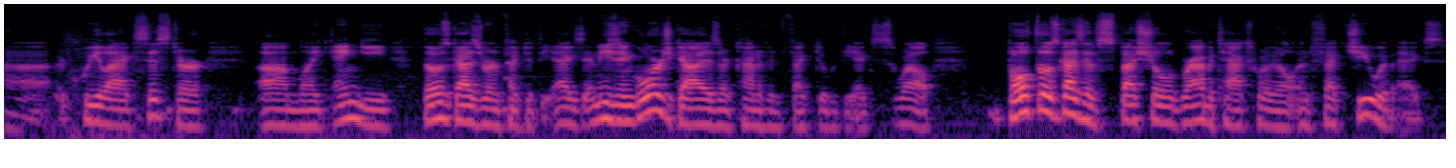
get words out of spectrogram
uh, sister, um, like Eingyi, those guys are infected with the eggs, and these engorged guys are kind of infected with the eggs as well. both those guys have special grab attacks where they'll infect you with eggs.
